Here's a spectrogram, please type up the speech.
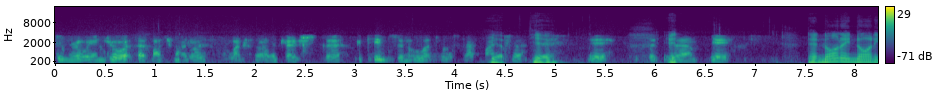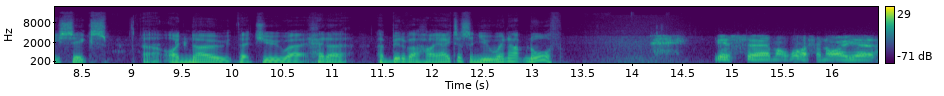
didn't really enjoy it that much, mate. I much rather coached uh, the kids and all that sort of stuff, mate. Yep. So, yeah. yeah. But It- um, yeah. Now, 1996, uh, I know that you uh, had a, a bit of a hiatus and you went up north. Yes, uh, my wife and I uh,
